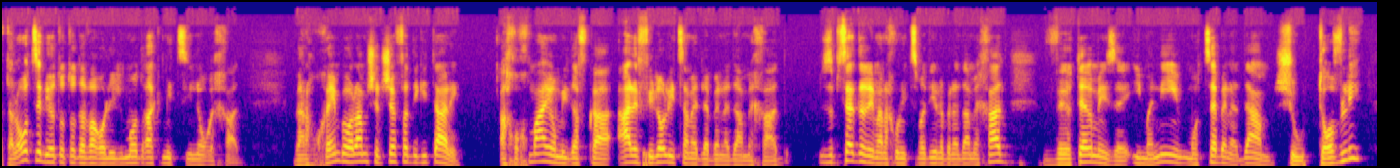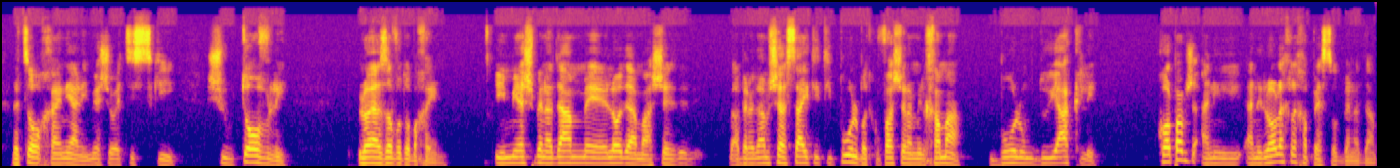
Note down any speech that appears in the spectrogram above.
אתה לא רוצה להיות אותו דבר או ללמוד רק מצינור אחד. ואנחנו חיים בעולם של שפע דיגיטלי. החוכמה היום היא דווקא א' היא לא להיצמד לבן אדם אחד. זה בסדר אם אנחנו נצמדים לבן אדם אחד ויותר מזה אם אני מוצא בן אדם שהוא טוב לי לצורך העניין אם יש יועץ עסקי שהוא טוב לי לא יעזוב אותו בחיים. אם יש בן אדם אה, לא יודע מה הבן אדם שעשה איתי טיפול בתקופה של המלחמה בול הוא מדויק לי כל פעם שאני אני לא הולך לחפש עוד בן אדם.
